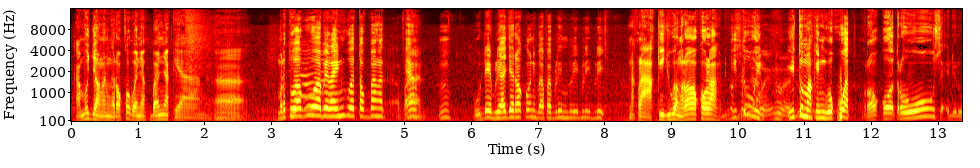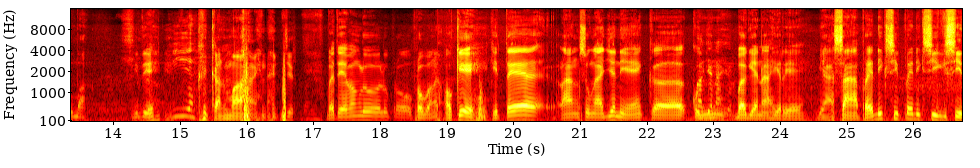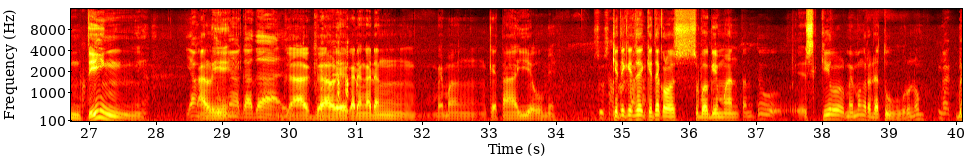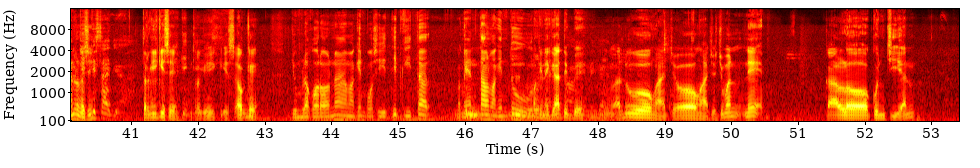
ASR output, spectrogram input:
Kamu jangan ngerokok banyak-banyak yang. Nah, mertua gua belain gua top banget. Apaan? El, hmm, udah beli aja rokok nih bapak beliin beli beli beli. Anak laki juga ngerokok lah digituin. itu makin gua kuat ngerokok terus eh, di rumah. Gitu ya. iya. Kan main anjir. Berarti emang lu lu pro pro banget. Oke, kita langsung aja nih ya ke kun- Bagian akhir. bagian akhir ya. Biasa prediksi-prediksi sinting. yang Kali- ujungnya gagal Gagal ya kadang-kadang memang kayak tai ya Om ya. susah Kita kita kita kalau sebagai mantan tuh skill memang rada turun Om. Nggak, Bener nggak sih? terkikis aja Terkikis ya? Terkikis. Terkikis. Oke. jumlah corona makin positif kita mental makin turun makin ya. negatif ya. Aduh, ngaco, ngaco. Cuman nih kalau kuncian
